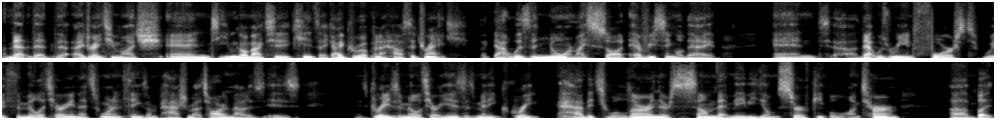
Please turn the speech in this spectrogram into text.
that, that that I drank too much. And even going back to kids, like I grew up in a house that drank. Like that was the norm. I saw it every single day, and uh, that was reinforced with the military. And that's one of the things I'm passionate about talking about is is as great as the military is, as many great habits you will learn, there's some that maybe don't serve people long term. Uh, but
